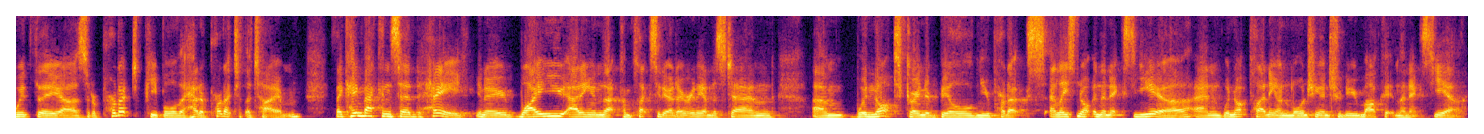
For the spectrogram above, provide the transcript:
with the uh, sort of product people, the head of product at the time, they came back and said, "Hey, you know, why are you adding in that complexity? I don't really understand. Um, we're not going to build new products, at least not in the next year, and we're not planning on launching into a new market in the next year.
